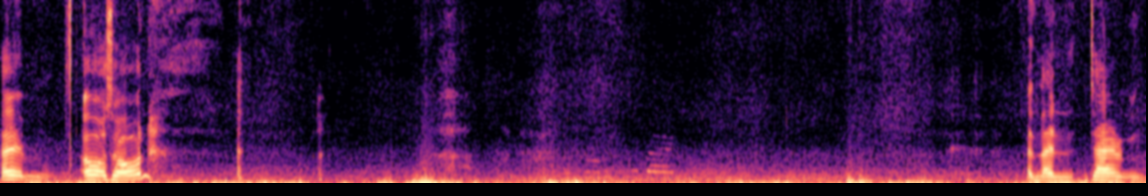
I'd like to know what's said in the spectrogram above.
um, ozone. and then down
